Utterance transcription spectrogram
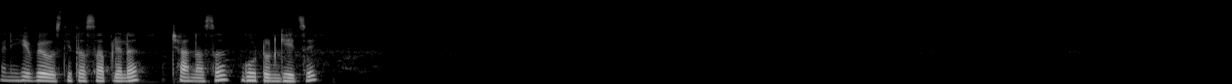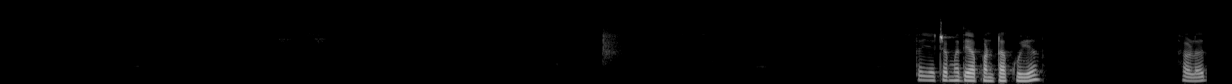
आणि हे व्यवस्थित असं आपल्याला छान असं घोटून घ्यायचं आहे तर याच्यामध्ये आपण टाकूया. हळद.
